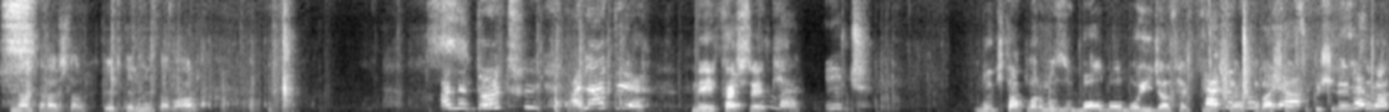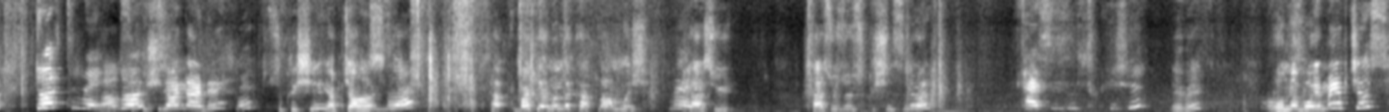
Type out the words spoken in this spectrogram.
Şimdi arkadaşlar defterimiz de var. Anne dört. Anne hadi. Neyi kaç renk? Ben. Üç. Bu kitaplarımızı bol bol boyayacağız hep birlikte arkadaşlar. boya. Su kişilerimizi Sen- ver. Dört renk. Tamam, dört. kişiler nerede? Ne? Su kişi yapacağımız. Orada. Ha, Bak yanında katlanmış. Ne? Ters, ters yüzün su kişisini ver. Tersizin sıkışı. Evet. Onu boyama yapacağız.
